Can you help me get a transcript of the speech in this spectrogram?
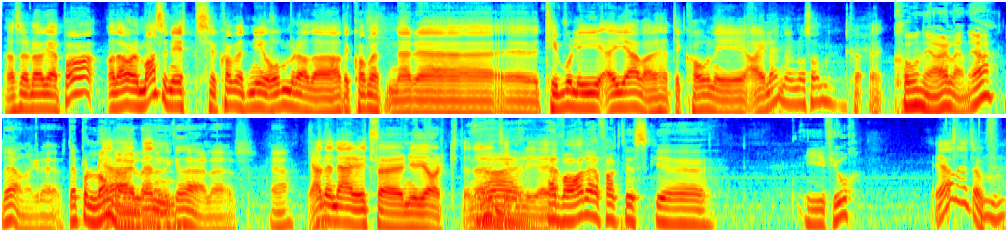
Og så lå jeg på, og da var det masse nytt. Det kom et nytt område. Det hadde kommet den der uh, Tivoliøya, hva det heter Coney Island, eller noe sånt? Coney Island, ja, det er noe greier. Det er på Long ja, Island, den, er det ikke det, eller? Ja, ja den der utenfor New York. Den der ja, Tivoliøya. Jeg var der faktisk uh i fjor. Ja, nettopp. Mm.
